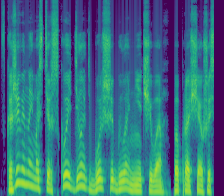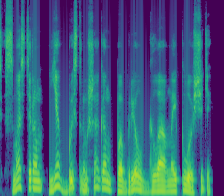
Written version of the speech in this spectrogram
В кожевенной мастерской делать больше было нечего. Попрощавшись с мастером, я быстрым шагом побрел к главной площади.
